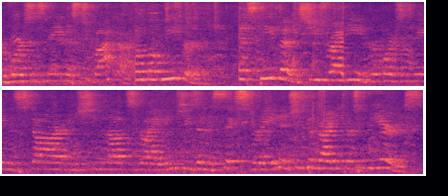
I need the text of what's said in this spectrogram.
Her horse's name is Chewbacca. Alma Weaver. Anna Stevens, she's riding. Her horse's name is Star, and she loves riding. She's in the sixth grade, and she's been riding for two years.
